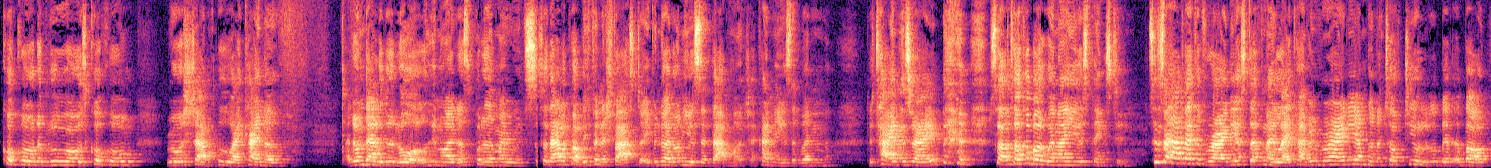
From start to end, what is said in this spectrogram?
Cocoa, the Blue Rose Cocoa Rose shampoo, I kind of, I don't dilute it at all, you know, I just put it on my roots. So that will probably finish faster, even though I don't use it that much. I kind of use it when the time is right. so I'll talk about when I use things too. Since I have like a variety of stuff and I like having variety, I'm going to talk to you a little bit about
